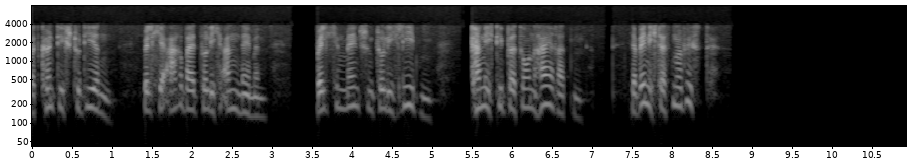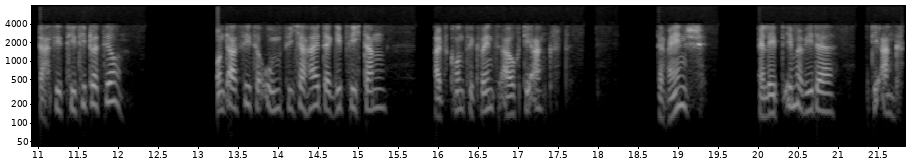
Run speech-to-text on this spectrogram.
Was könnte ich studieren? Welche Arbeit soll ich annehmen? Welchen Menschen soll ich lieben? Kann ich die Person heiraten? Ja, wenn ich das nur wüsste. Das ist die Situation. Und aus dieser Unsicherheit ergibt sich dann als Konsequenz auch die Angst. Der Mensch erlebt immer wieder die Angst,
